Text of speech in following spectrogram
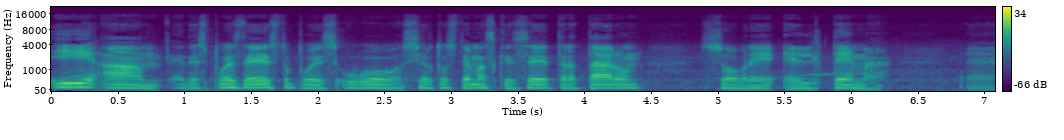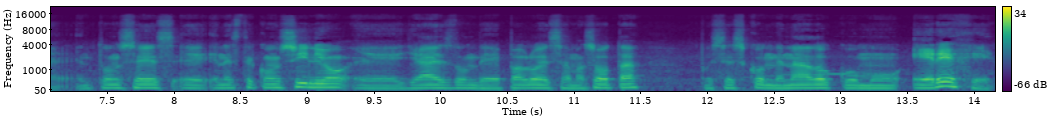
y después de esto pues hubo ciertos temas que se trataron sobre el tema. Eh, entonces eh, en este concilio eh, ya es donde Pablo de Samazota pues es condenado como hereje.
